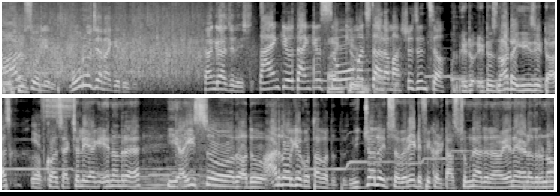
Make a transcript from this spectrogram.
ಯಾರು ಸೋಲಿಲ್ಲ. ಮೂರೂ ಜನ ಗೆದ್ದಿದ್ದೀರಿ. Congratulation thank you thank you so Thank you. Much sir. It, sir it it is not task. Easy task course actually ಏನಂದ್ರೆ ಈ ಐಸ್ ಅದು ಅದು ಆಡ್ದವ್ರಿಗೆ ಗೊತ್ತಾಗೋದು. ನಿಜವಾಗ್ಲೂ it's a very difficult task ಸುಮ್ಮನೆ ಅದು ನಾವು ಏನೇ ಹೇಳಿದ್ರು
